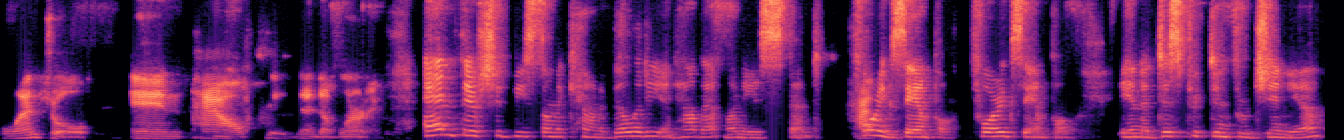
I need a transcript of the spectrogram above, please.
influential in how kids end up learning. And there should be some accountability in how that money is spent. For example, for example, in a district in Virginia,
